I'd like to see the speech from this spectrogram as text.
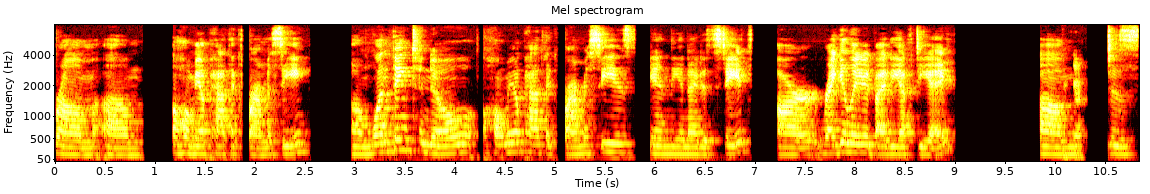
from um, a homeopathic pharmacy. Um, one thing to know homeopathic pharmacies in the United States are regulated by the FDA, um, Okay. which is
